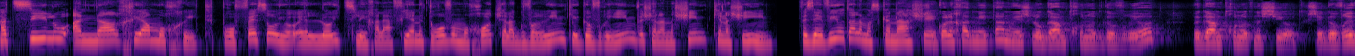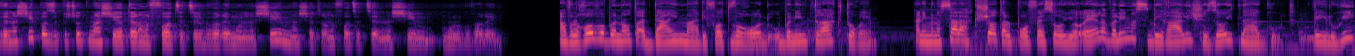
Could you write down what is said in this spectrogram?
הצילו אנרכיה מוחית. פרופסור יואל לא הצליחה לאפיין את רוב המוחות של הגברים כגבריים ושל הנשים כנשיים. וזה הביא אותה למסקנה ש... שכל אחד מאיתנו יש לו גם תכונות גבריות וגם תכונות נשיות. כשגברי ונשי פה זה פשוט מה שיותר נפוץ אצל גברים מול נשים, מה שיותר נפוץ אצל נשים מול גברים. אבל רוב הבנות עדיין מעדיפות ורוד ובנים טרקטורים. אני מנסה להקשות על פרופסור יואל, אבל היא מסבירה לי שזו התנהגות, ואילו היא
